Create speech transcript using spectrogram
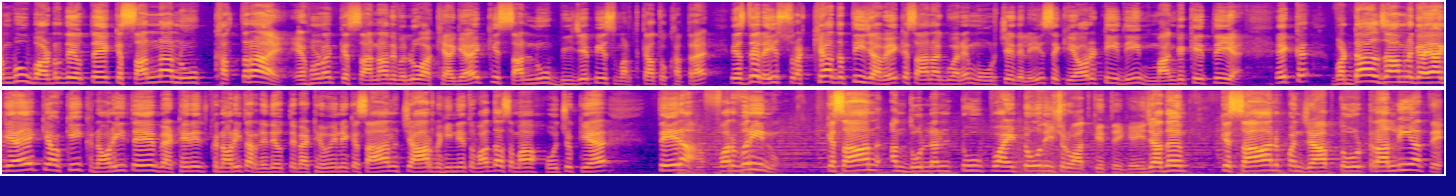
ਸ਼ੰਭੂ ਬਾਰਡਰ ਦੇ ਉੱਤੇ ਕਿਸਾਨਾਂ ਨੂੰ ਖਤਰਾ ਹੈ। ਇਹ ਹੁਣ ਕਿਸਾਨਾਂ ਦੇ ਵੱਲੋਂ ਆਖਿਆ ਗਿਆ ਹੈ ਕਿ ਸਾਨੂੰ ਬੀਜੇਪੀ ਸਮਰਥਕਾਂ ਤੋਂ ਖਤਰਾ ਹੈ। ਇਸ ਦੇ ਲਈ ਸੁਰੱਖਿਆ ਦਿੱਤੀ ਜਾਵੇ। ਕਿਸਾਨ ਆਗੂਆਂ ਨੇ ਮੋਰਚੇ ਦੇ ਲਈ ਸਿਕਿਉਰਿਟੀ ਦੀ ਮੰਗ ਕੀਤੀ ਹੈ। ਇੱਕ ਵੱਡਾ ਇਲਜ਼ਾਮ ਲਗਾਇਆ ਗਿਆ ਹੈ ਕਿਉਂਕਿ ਖਨੌਰੀ ਤੇ ਬੈਠੇ ਨੇ, ਖਨੌਰੀ ਧਰਨੇ ਦੇ ਉੱਤੇ ਬੈਠੇ ਹੋਏ ਨੇ ਕਿਸਾਨ। 4 ਮਹੀਨੇ ਤੋਂ ਵੱਧ ਦਾ ਸਮਾਂ ਹੋ ਚੁੱਕਿਆ ਹੈ। 13 ਫਰਵਰੀ ਨੂੰ ਕਿਸਾਨ ਅੰਦੋਲਨ 2.0 ਦੀ ਸ਼ੁਰੂਆਤ ਕੀਤੀ ਗਈ। ਜਦ ਕਿਸਾਨ ਪੰਜਾਬ ਤੋਂ ਟਰਾਲੀਆਂ ਤੇ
